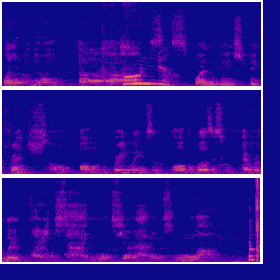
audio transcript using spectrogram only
What you are doing? Uh, Oh, no. When do you speak French? So all the brainwaves of all the Wellses who've ever lived Are inside Monsieur Allen's mind.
